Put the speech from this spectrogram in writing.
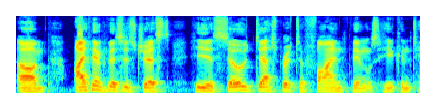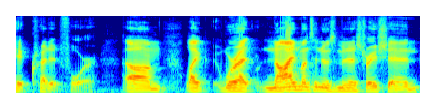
Um, I think this is just he is so desperate to find things he can take credit for. Um, like we're at nine months into his administration.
